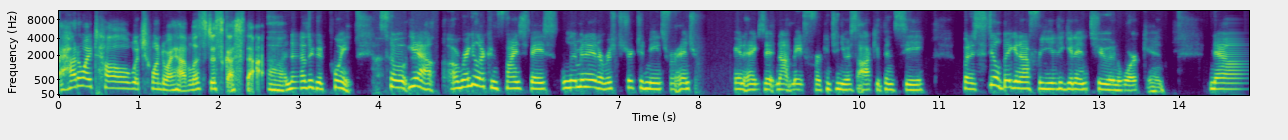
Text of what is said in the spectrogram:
how do I tell which one do I have? Let's discuss that. Uh, another good point. So, yeah, a regular confined space, limited or restricted means for entry and exit, not made for continuous occupancy, but it's still big enough for you to get into and work in. Now,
